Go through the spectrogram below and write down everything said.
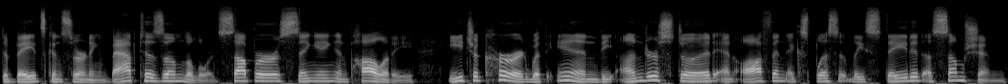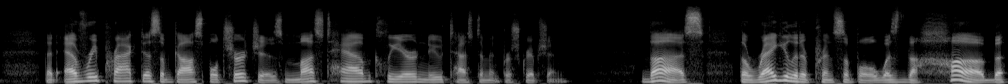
debates concerning baptism, the Lord's Supper, singing, and polity each occurred within the understood and often explicitly stated assumption that every practice of gospel churches must have clear New Testament prescription. Thus, the regulative principle was the hub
